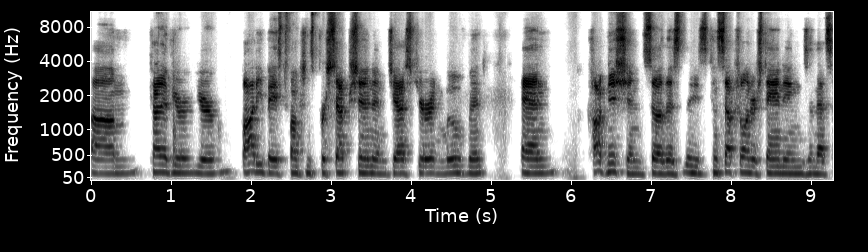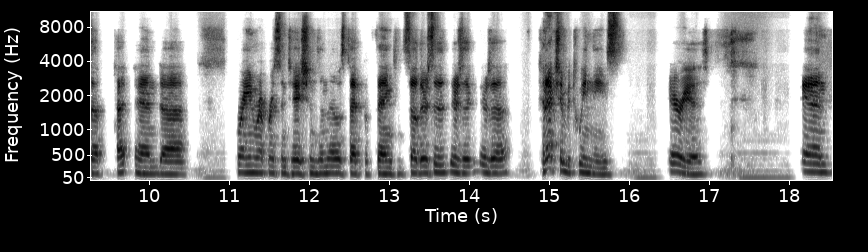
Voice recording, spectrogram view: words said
um, kind of your your body based functions, perception and gesture and movement, and cognition. So these conceptual understandings and that's a, and uh, brain representations and those type of things. And so there's a there's a there's a connection between these areas. And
